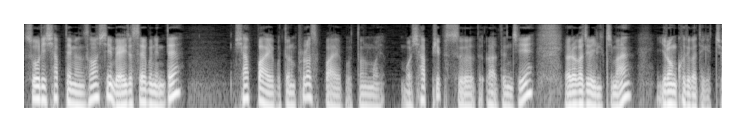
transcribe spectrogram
솔이 sharp 되면서 C 메이저 7인데 sharp 5 또는 플러스 5 또는 뭐 뭐 sharp fifth라든지 여러 가지를 읽지만 이런 코드가 되겠죠.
